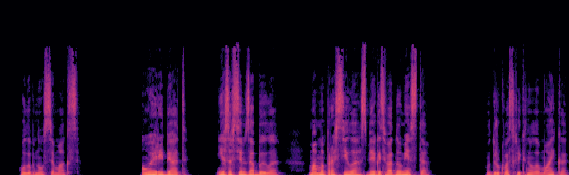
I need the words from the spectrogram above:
– улыбнулся Макс. «Ой, ребят, я совсем забыла. Мама просила сбегать в одно место». Вдруг воскликнула Майка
